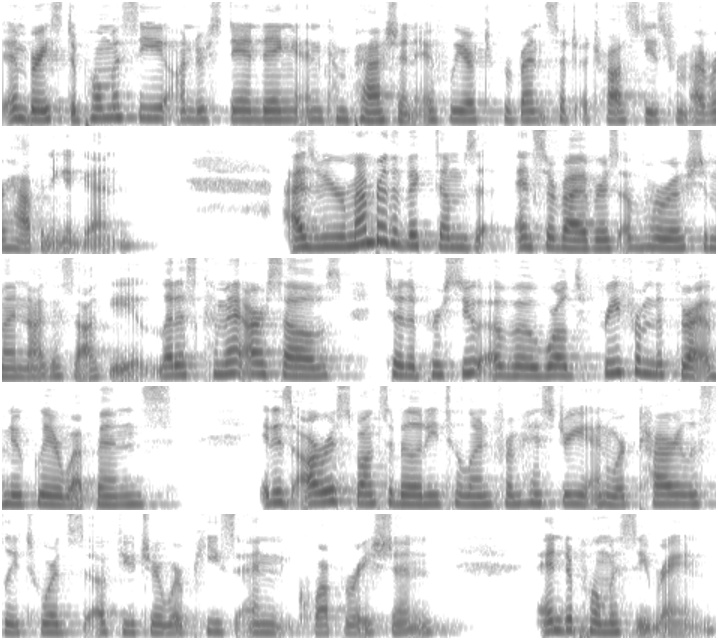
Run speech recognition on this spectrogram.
embrace diplomacy, understanding, and compassion if we are to prevent such atrocities from ever happening again. As we remember the victims and survivors of Hiroshima and Nagasaki, let us commit ourselves to the pursuit of a world free from the threat of nuclear weapons. It is our responsibility to learn from history and work tirelessly towards a future where peace and cooperation and diplomacy reign.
